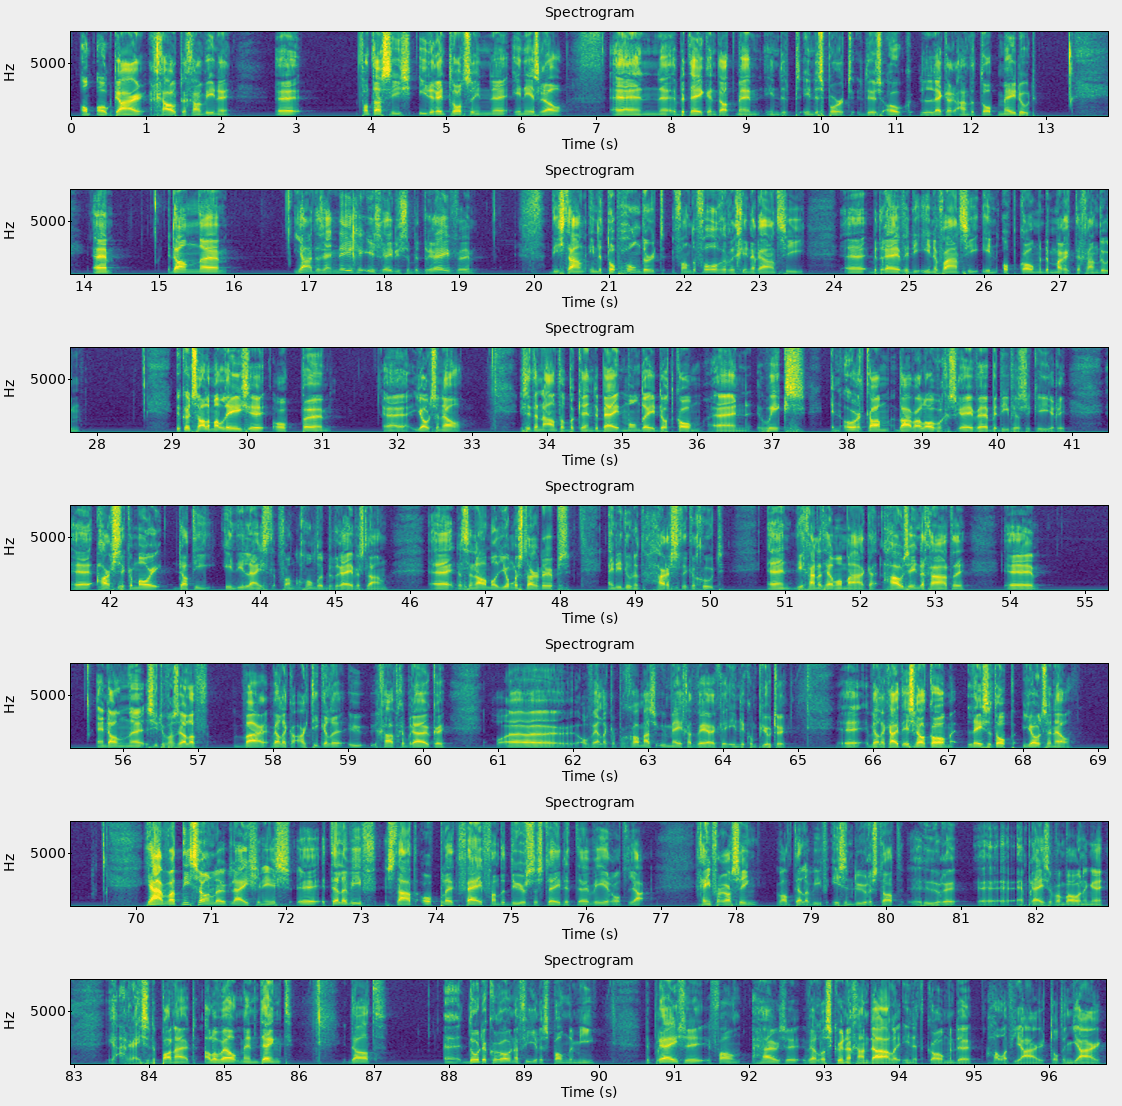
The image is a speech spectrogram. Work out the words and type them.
Om ook daar goud te gaan winnen. Uh, fantastisch. Iedereen trots in, uh, in Israël. En het betekent dat men in de, in de sport dus ook lekker aan de top meedoet. Ehm, dan, ja, er zijn negen Israëlische bedrijven die staan in de top 100 van de volgende generatie eh, bedrijven die innovatie in opkomende markten gaan doen. U kunt ze allemaal lezen op uh, uh, JoodsNL. Er zitten een aantal bekende bij, Monday.com en Wix en Orcam, waar we al over geschreven hebben diverse keren. Uh, hartstikke mooi dat die in die lijst van 100 bedrijven staan. Uh, dat zijn allemaal jonge start-ups en die doen het hartstikke goed. En die gaan het helemaal maken. Hou ze in de gaten. Uh, en dan uh, ziet u vanzelf waar, welke artikelen u gaat gebruiken. Uh, of welke programma's u mee gaat werken in de computer. welke uit Israël komen. Lees het op JoodsNL. Ja, wat niet zo'n leuk lijstje is. Tel Aviv staat op plek 5 van de duurste steden ter wereld. Ja, geen verrassing. Want Tel Aviv is een dure stad. Eh, huren uh, en prijzen van woningen ja, reizen de pan uit. Alhoewel men denkt dat uh, door de coronaviruspandemie de prijzen van huizen wel eens kunnen gaan dalen in het komende half jaar tot een jaar.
